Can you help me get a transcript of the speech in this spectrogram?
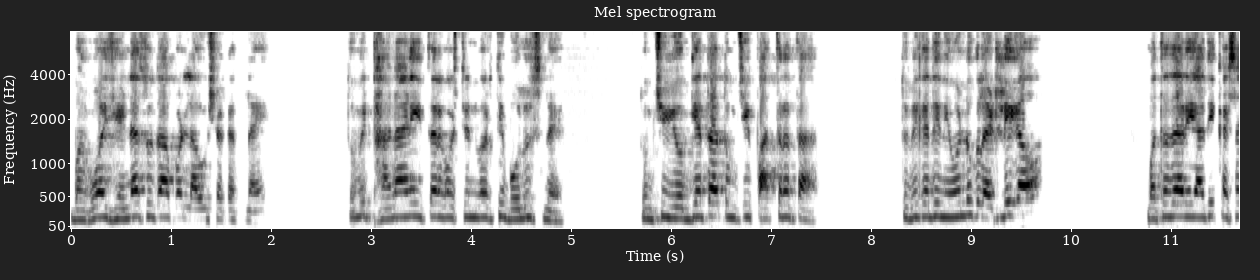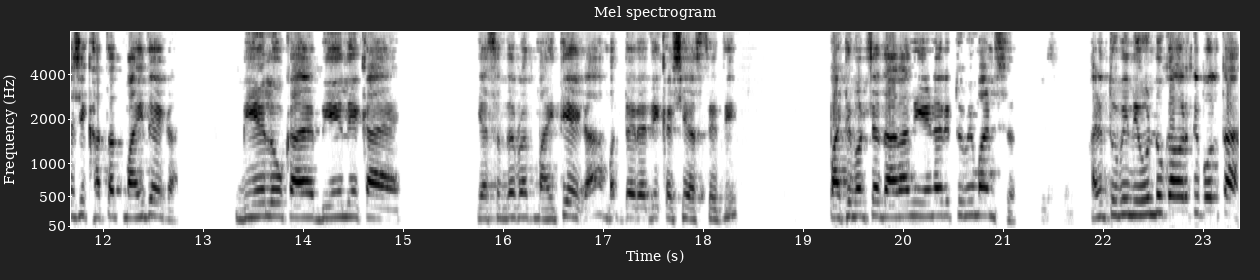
भगवा झेंडा सुद्धा आपण लावू शकत नाही. तुम्ही ठाणा आणि इतर गोष्टींवरती बोलूच नाही तुमची योग्यता तुमची पात्रता. तुम्ही कधी निवडणूक लढली का हो? मतदार यादी कशाशी खातात माहिती आहे का? बीएलओ काय बीएलए काय? या संदर्भात माहिती आहे का? मतदार यादी कशी असते ती? पाठीमागच्या दाराने येणारी तुम्ही माणसं. आणि तुम्ही निवडणुकावरती बोलता.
